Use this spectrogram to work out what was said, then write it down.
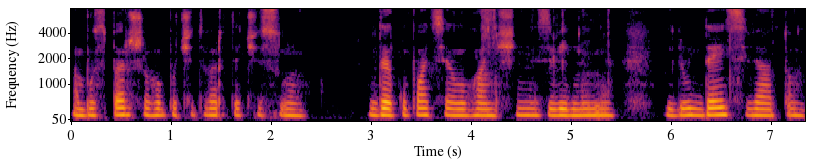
Або з першого по четверте число. Деокупація Луганщини, звільнення і людей свято.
